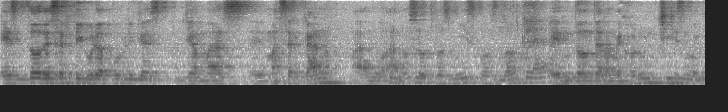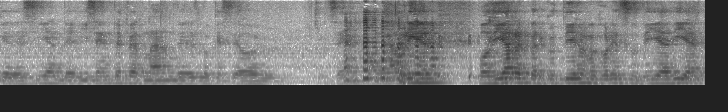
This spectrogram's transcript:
esto de ser figura pública es ya más, eh, más cercano a, nosotros mismos, ¿no? Claro. En donde a lo mejor un chisme que decían de Vicente Fernández, lo que sea hoy, Gabriel, podía repercutir a lo mejor en su día a día,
